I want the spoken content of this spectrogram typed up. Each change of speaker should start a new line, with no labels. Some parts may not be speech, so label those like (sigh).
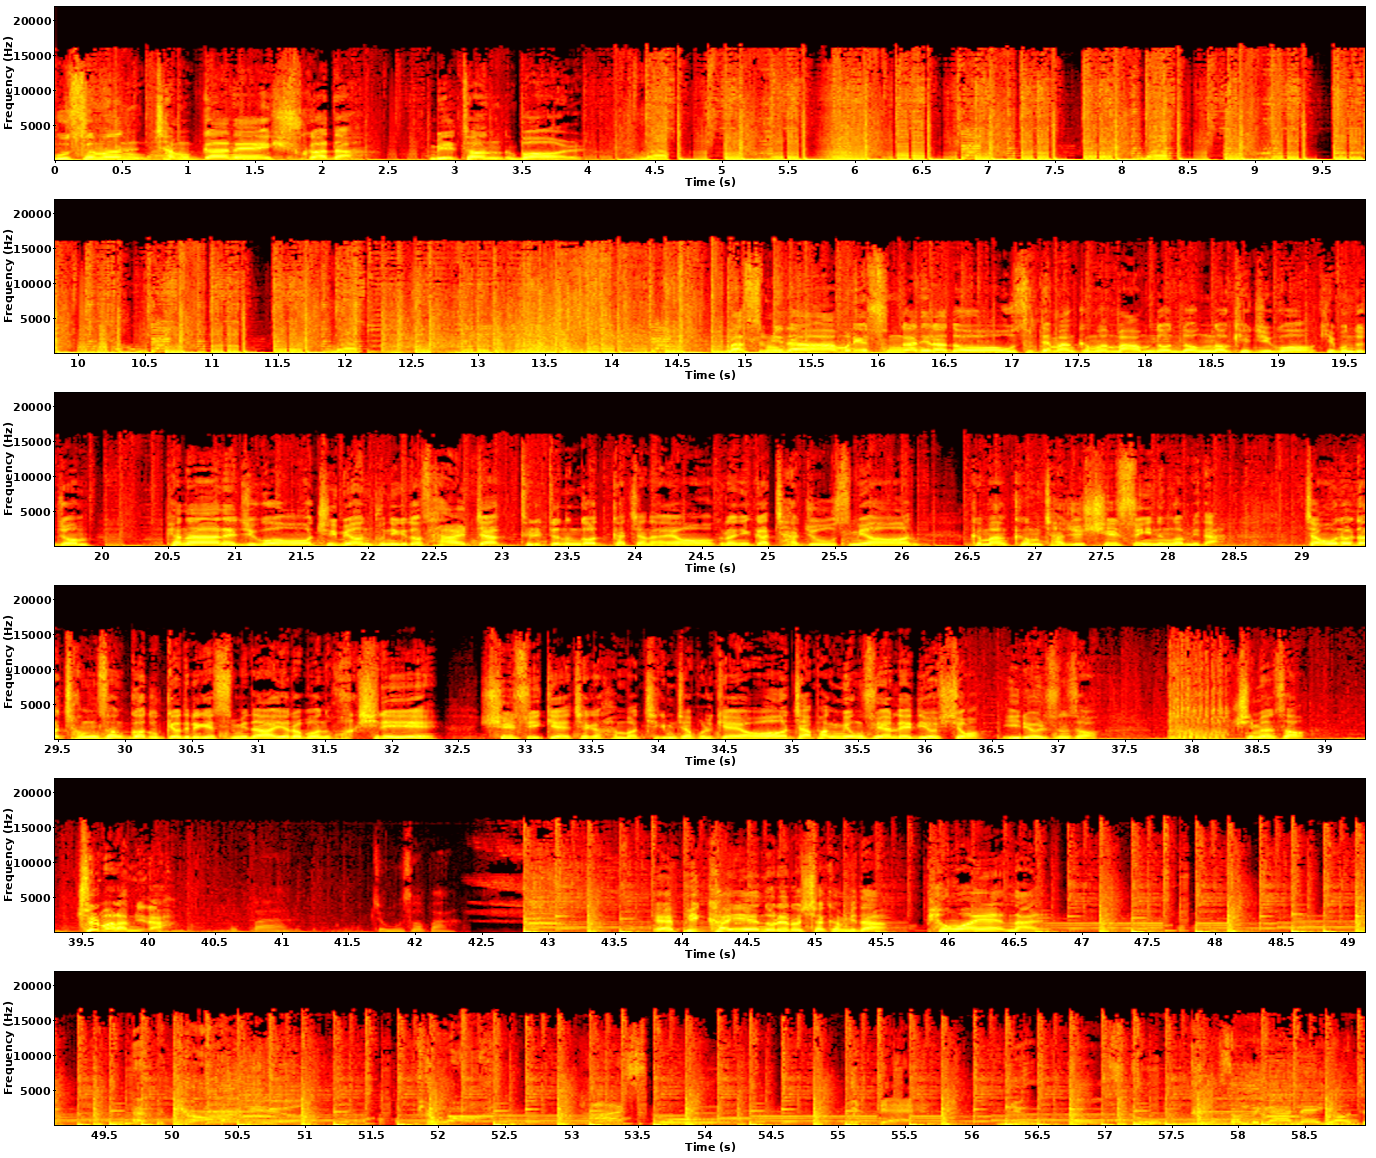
웃음은 잠깐의 휴가다 밀턴 벌 맞습니다. 아무리 순간이라도 웃을 때만큼은 마음도 넉넉해지고 기분도 좀 편안해지고 주변 분위기도 살짝 들뜨는 것 같잖아요. 그러니까 자주 웃으면 그만큼 자주 쉴 수 있는 겁니다. 자, 오늘도 정성껏 웃겨드리겠습니다. 여러분, 확실히 쉴 수 있게 제가 한번 책임져 볼게요. 자, 박명수의 라디오쇼 일요일 순서 푹 쉬면서 출발합니다.
오빠 좀 웃어봐.
에픽하이의 노래로 시작합니다. 평화의 날.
